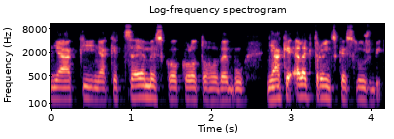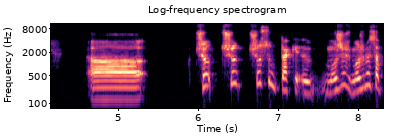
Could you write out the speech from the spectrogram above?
nejaký, nejaké CMS okolo toho webu, nejaké elektronické služby. Uh, čo, čo, čo sú také, môžeš, môžeme sa,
